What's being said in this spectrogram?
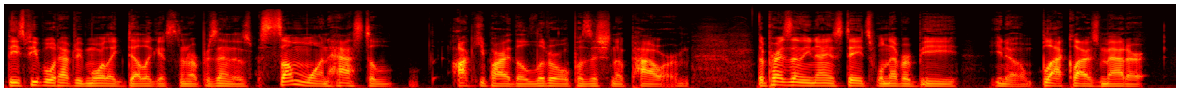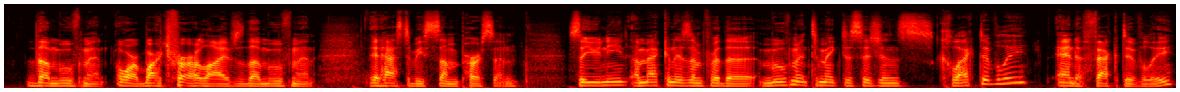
these people would have to be more like delegates than representatives. Someone has to occupy the literal position of power. The president of the United States will never be, you know, Black Lives Matter the movement or March for Our Lives, the movement. It has to be some person. So you need a mechanism for the movement to make decisions collectively and effectively.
